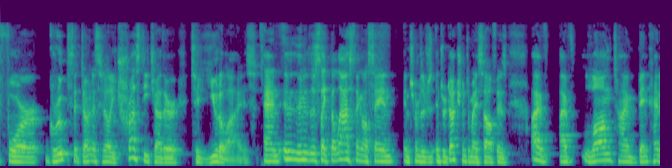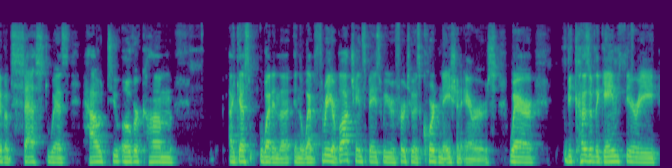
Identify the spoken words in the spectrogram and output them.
for groups that don't necessarily trust each other to utilize. And, then just like the last thing I'll say in, in terms of just introduction to myself is I've I've long time been kind of obsessed with how to overcome I guess what in the in the web 3 or blockchain space we refer to as coordination errors where because of the game theory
